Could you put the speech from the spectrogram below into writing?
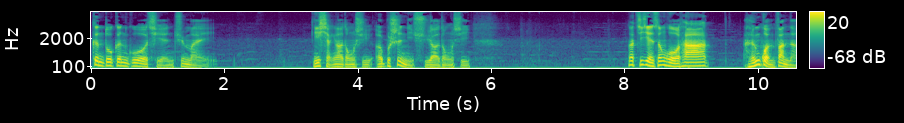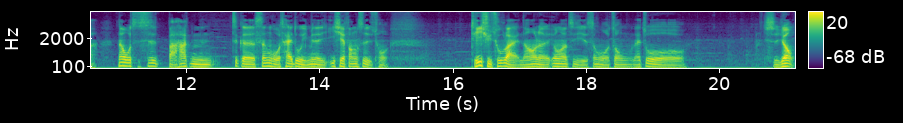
更多更多的钱去买。你想要的东西，而不是你需要的东西。那极简生活它很广泛呐，那我只是把它嗯这个生活态度里面的一些方式从提取出来，然后呢用到自己的生活中来做使用，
